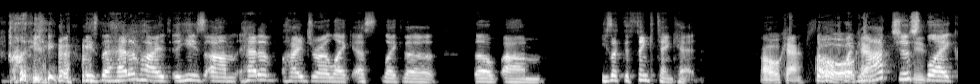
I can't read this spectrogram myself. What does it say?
he's the head of Hydra. He's um head of Hydra, like s like the the um he's like the think tank head. oh, okay. So, oh, but okay. not just He's- like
